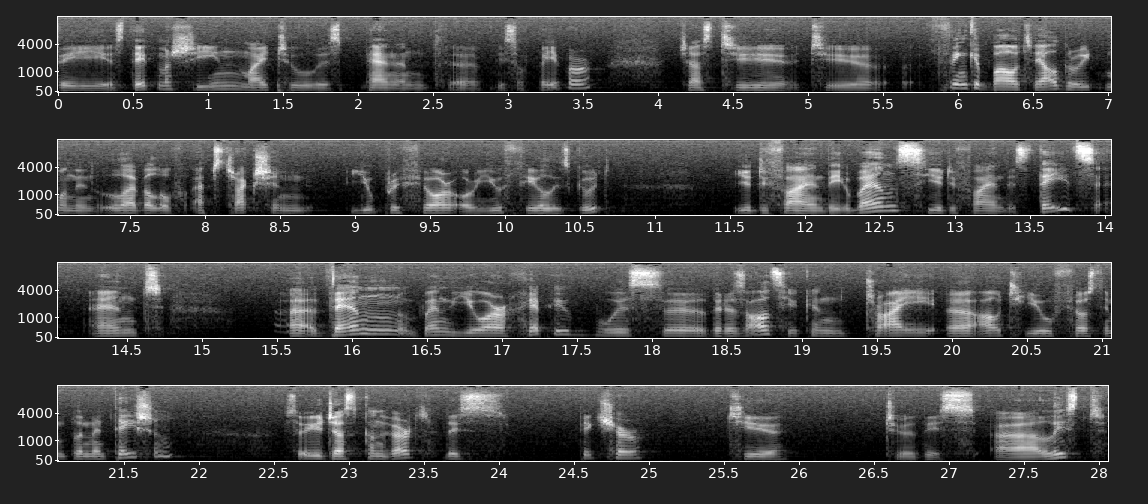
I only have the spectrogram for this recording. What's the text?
the state machine. My tool is pen and piece of paper just to, to think about the algorithm on the level of abstraction you prefer or you feel is good. You define the events, you define the states, and uh, then when you are happy with uh, the results, you can try uh, out your first implementation. So you just convert this picture to, to this uh, list.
